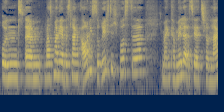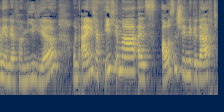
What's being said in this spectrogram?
Und ähm, was man ja bislang auch nicht so richtig wusste, ich meine, Camilla ist ja jetzt schon lange in der Familie und eigentlich habe ich immer als Außenstehende gedacht,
